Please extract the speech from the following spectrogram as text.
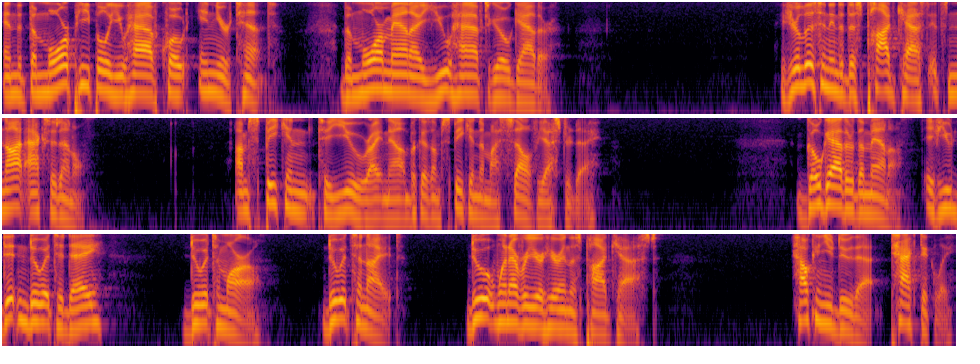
And that the more people you have, quote, in your tent, the more manna you have to go gather. If you're listening to this podcast, it's not accidental. I'm speaking to you right now because I'm speaking to myself yesterday. Go gather the manna. If you didn't do it today, do it tomorrow. Do it tonight. Do it whenever you're hearing this podcast. How can you do that? Tactically.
